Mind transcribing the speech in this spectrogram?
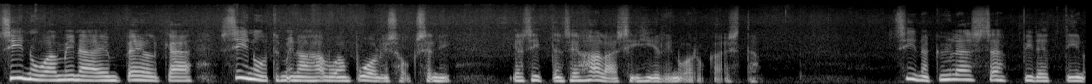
Sinua minä en pelkää, sinut minä haluan puolisokseni. Ja sitten se halasi hiirinuorukaista. Siinä kylässä pidettiin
